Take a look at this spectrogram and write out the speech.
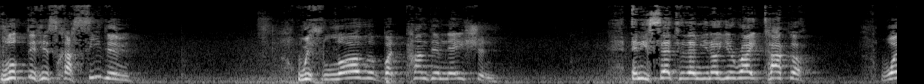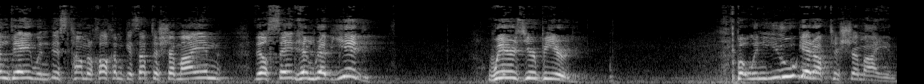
looked at his Hasidim with love but condemnation. And he said to them, You know, you're right, Taka. One day when this Talmud Chacham gets up to Shemayim, they'll say to him, Reb Yid, where's your beard? But when you get up to Shemayim,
